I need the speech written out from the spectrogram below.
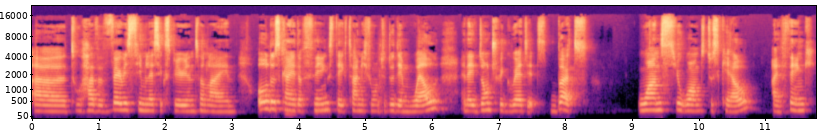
uh, to have a very seamless experience online. All those kind of things take time if you want to do them well, and I don't regret it. But once you want to scale, I think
